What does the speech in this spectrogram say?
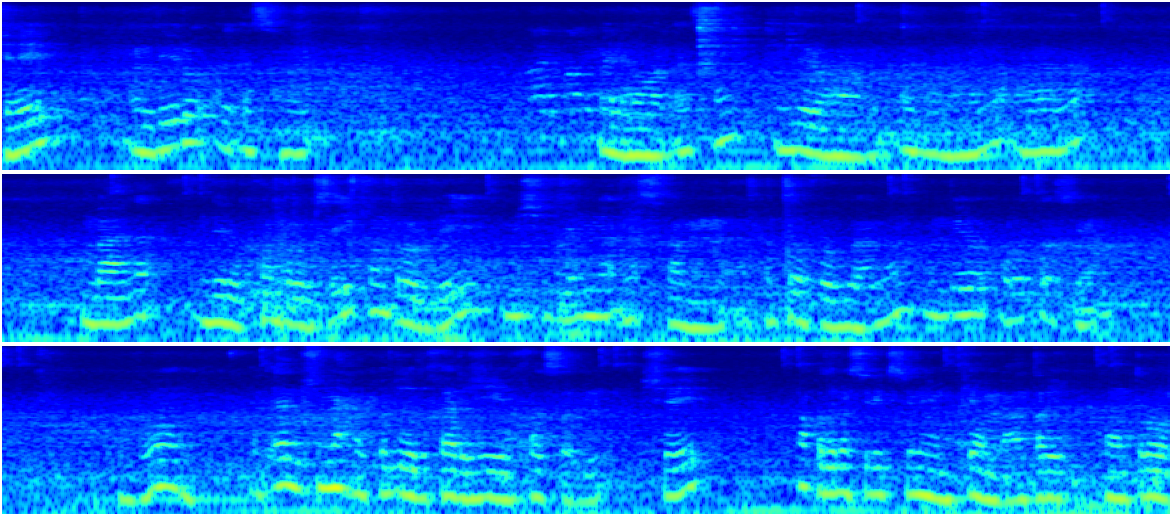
shape ونديرو الأسهم. من هو الأسهم؟ نديرو هذا الأسهم هذا وهذا بعد نديرو control C control V باش يجينا نسخة من نحطوه فوق بعضهم ونديرو rotation مفهوم الآن باش نحو الحدود الخارجية الخاصة بال shape نقدر نسيليكسيونيهم كامل عن طريق control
